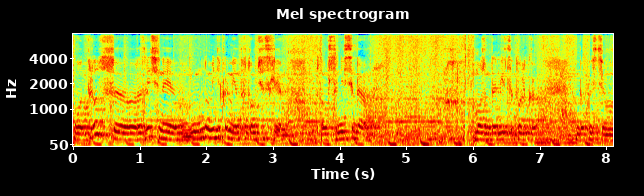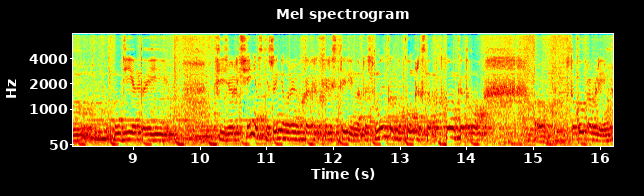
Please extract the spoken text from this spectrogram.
Вот. Плюс э, различные ну, медикаменты в том числе, потому что не всегда можно добиться только, допустим, диета и физиолечения, снижения уровня холестерина. То есть мы как бы комплексно подходим к этому, э, к такой проблеме.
